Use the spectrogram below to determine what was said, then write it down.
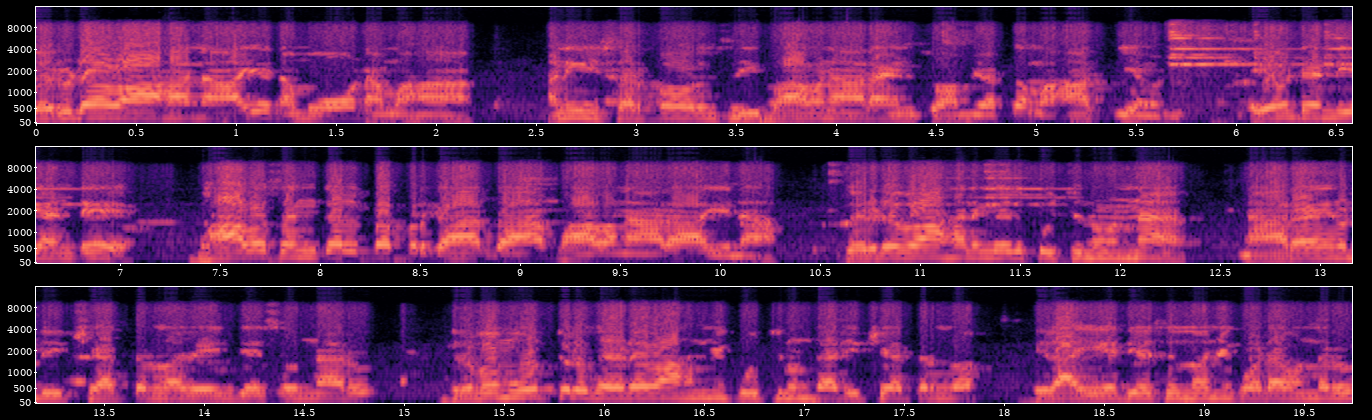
గరుడ వాహనాయ నమో నమ. అని సర్పవరం శ్రీ భావనారాయణ స్వామి యొక్క మహాత్మ్యం అండి ఏమిటండి అంటే భావ సంకల్ప ప్రఘాత భావనారాయణ. గరుడ వాహనం మీద కూర్చుని ఉన్న నారాయణుడు ఈ క్షేత్రంలో ఏం చేసి ఉన్నారు? ధ్రువమూర్తులు గరుడ వాహనం మీద కూర్చుని ఉంటారు ఈ క్షేత్రంలో. ఇలా ఏ దేశంలోని కూడా ఉండరు.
